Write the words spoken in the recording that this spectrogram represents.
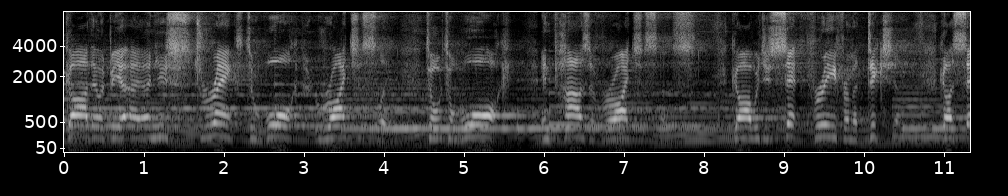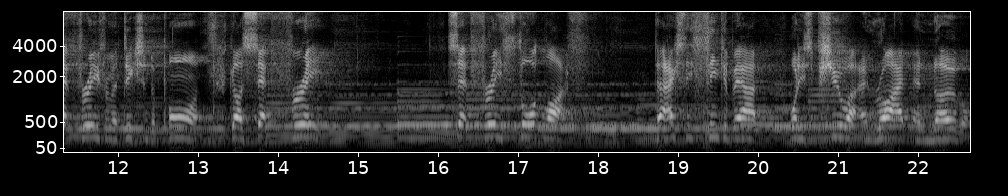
God, there would be a, a new strength to walk righteously, to, to walk in paths of righteousness. God, would you set free from addiction? God, set free from addiction to porn. God, set free, set free thought life to actually think about what is pure and right and noble.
